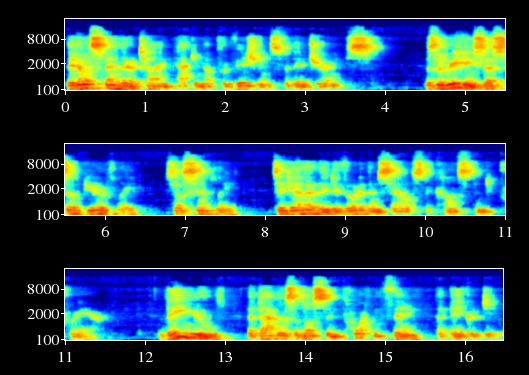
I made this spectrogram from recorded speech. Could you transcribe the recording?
They don't spend their time packing up provisions for their journeys. As the reading says so beautifully, so simply, together they devoted themselves to constant prayer. They knew that that was the most important thing that they could do.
